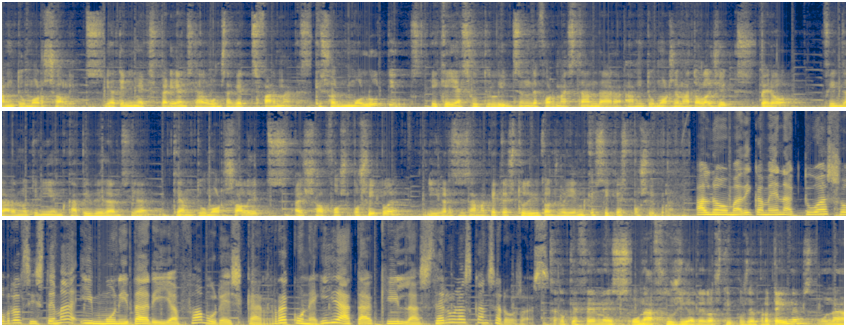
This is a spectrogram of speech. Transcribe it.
amb tumors sòlids. Ja tenim experiència d'alguns d'aquests fàrmacs que són molt útils i que ja s'utilitzen de forma estàndard amb tumors hematològics, però fins ara no teníem cap evidència que amb tumors sòlids això fos possible i gràcies a aquest estudi doncs, veiem que sí que és possible. El nou medicament actua sobre el sistema immunitari i afavoreix que reconegui i ataqui les cèl·lules canceroses. El que fem és una fusió de dos tipus de proteïnes. Una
